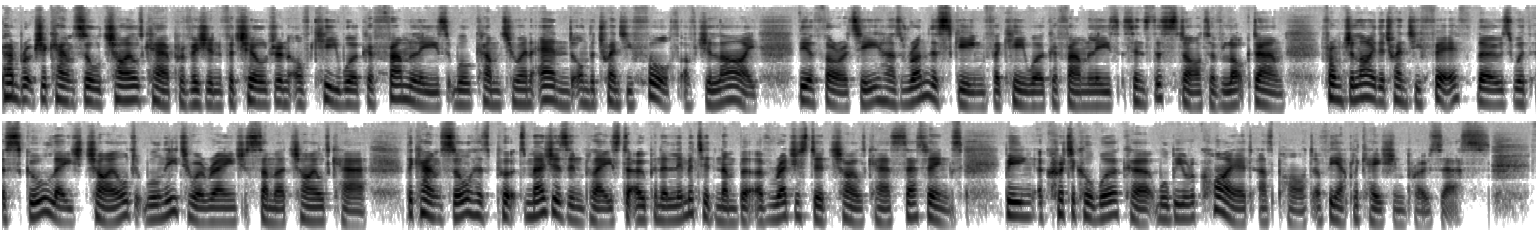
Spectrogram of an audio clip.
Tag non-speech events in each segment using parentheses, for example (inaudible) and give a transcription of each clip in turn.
Pembrokeshire Council childcare provision for children of key worker families will come to an end on the 24th of July. The authority has run the scheme for key worker families since the start of lockdown. From July the 25th, those with a school aged child will need to arrange summer childcare. The Council has put measures in place to open a limited number of registered childcare settings. Being a critical worker will be required as part of the application process.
